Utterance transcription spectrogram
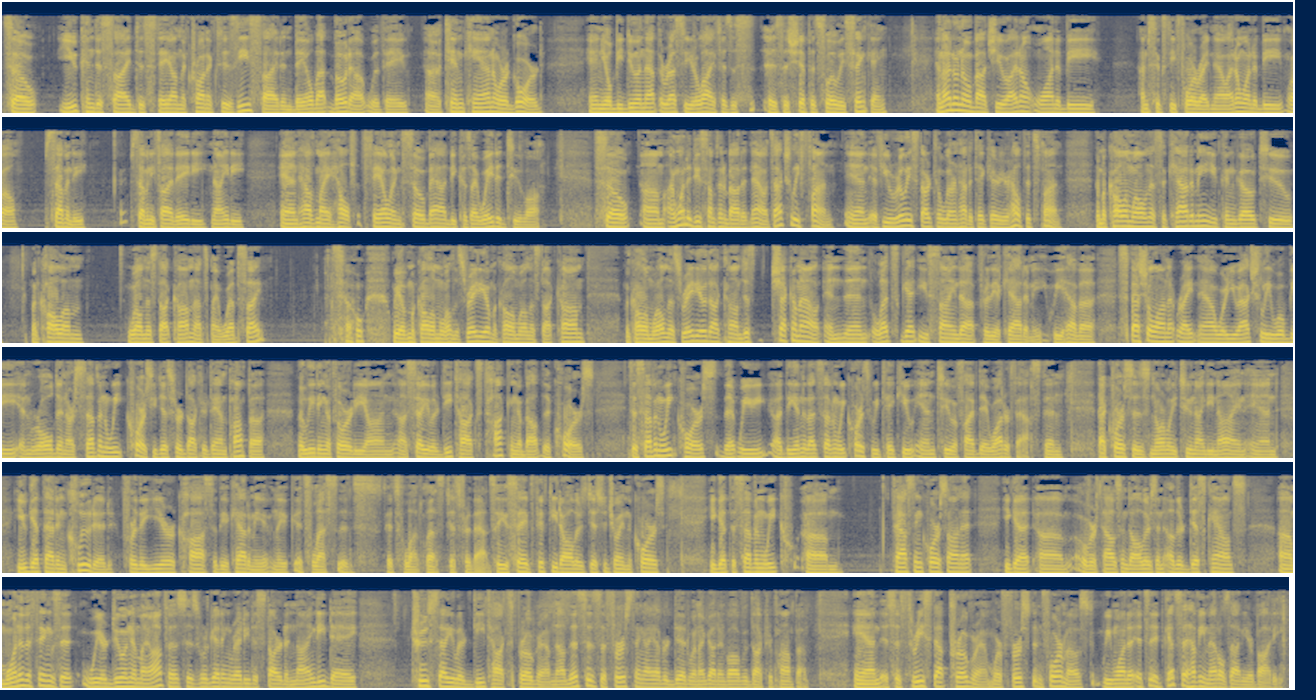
So you can decide to stay on the chronic disease side and bail that boat out with a, a tin can or a gourd, and you'll be doing that the rest of your life as, a, as the ship is slowly sinking. And I don't know about you. I don't want to be. I'm 64 right now. I don't want to be well. 70, 75, 80, 90, and have my health failing so bad because I waited too long. So um, I want to do something about it now. It's actually fun, and if you really start to learn how to take care of your health, it's fun. The McCollum Wellness Academy, you can go to McCollumWellness.com. That's my website. So we have McCollum Wellness Radio, McCollumWellness.com, McCollumWellnessRadio.com. Just check them out and then let's get you signed up for the Academy. We have a special on it right now where you actually will be enrolled in our seven week course. You just heard Dr. Dan Pompa, the leading authority on uh, cellular detox, talking about the course. It's a seven week course that we, at the end of that seven week course, we take you into a five day water fast. And that course is normally two ninety nine and you get that included for the year cost of the academy and the, it's less it's it's a lot less just for that. So you save fifty dollars just to join the course. You get the seven week um, fasting course on it. You get um, over thousand dollars in other discounts um, one of the things that we're doing in my office is we're getting ready to start a 90 day true cellular detox program now this is the first thing i ever did when i got involved with dr pompa and it's a three-step program where first and foremost, we want to, it gets the heavy metals out of your body.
